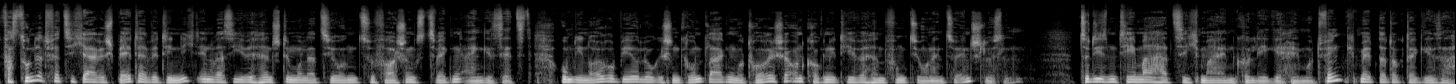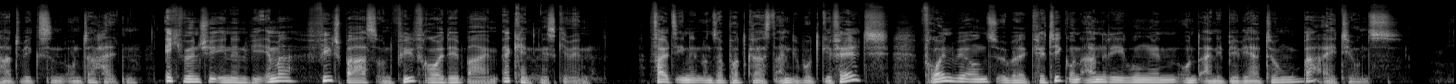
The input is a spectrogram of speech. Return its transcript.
Fast 140 Jahre später wird die nicht-invasive Hirnstimulation zu Forschungszwecken eingesetzt, um die neurobiologischen Grundlagen motorischer und kognitiver Hirnfunktionen zu entschlüsseln. Zu diesem Thema hat sich mein Kollege Helmut Fink mit der Dr. Gesa Hartwigsen unterhalten. Ich wünsche Ihnen wie immer viel Spaß und viel Freude beim Erkenntnisgewinn. Falls Ihnen unser Podcast-Angebot gefällt, freuen wir uns über Kritik und Anregungen und eine Bewertung bei iTunes.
